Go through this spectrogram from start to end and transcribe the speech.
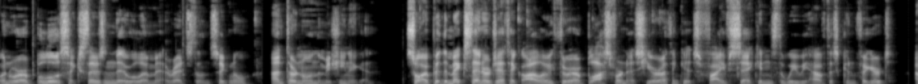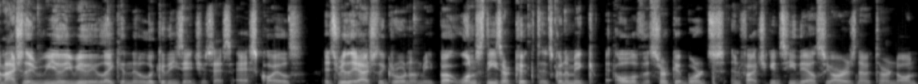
when we're below 6000, it will emit a redstone signal and turn on the machine again. So I put the mixed energetic alloy through our blast furnace here. I think it's 5 seconds the way we have this configured. I'm actually really, really liking the look of these HSS S coils. It's really actually grown on me. But once these are cooked, it's going to make all of the circuit boards. In fact, you can see the LCR is now turned on.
